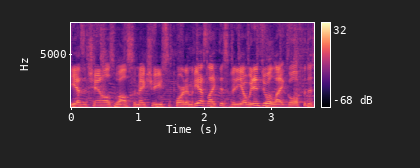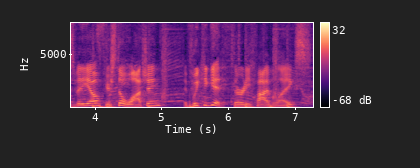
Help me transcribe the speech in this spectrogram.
He has a channel as well, so make sure you support him. If you guys like this video, we didn't do a like goal for this video. If you're still watching, if we could get 35 likes,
